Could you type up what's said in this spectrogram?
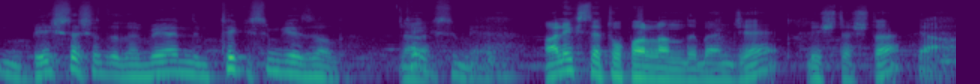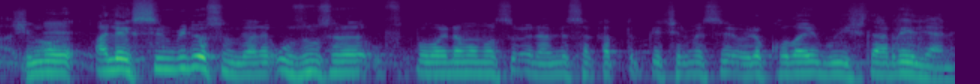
Beşiktaş'ta da beğendim. Tek isim Gezal'dı. Evet. isim yani. Alex de toparlandı bence Beşiktaş'ta. Ya, Şimdi Alex'in biliyorsun yani uzun süre futbol oynamaması, önemli sakatlık geçirmesi öyle kolay bu işler değil yani.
